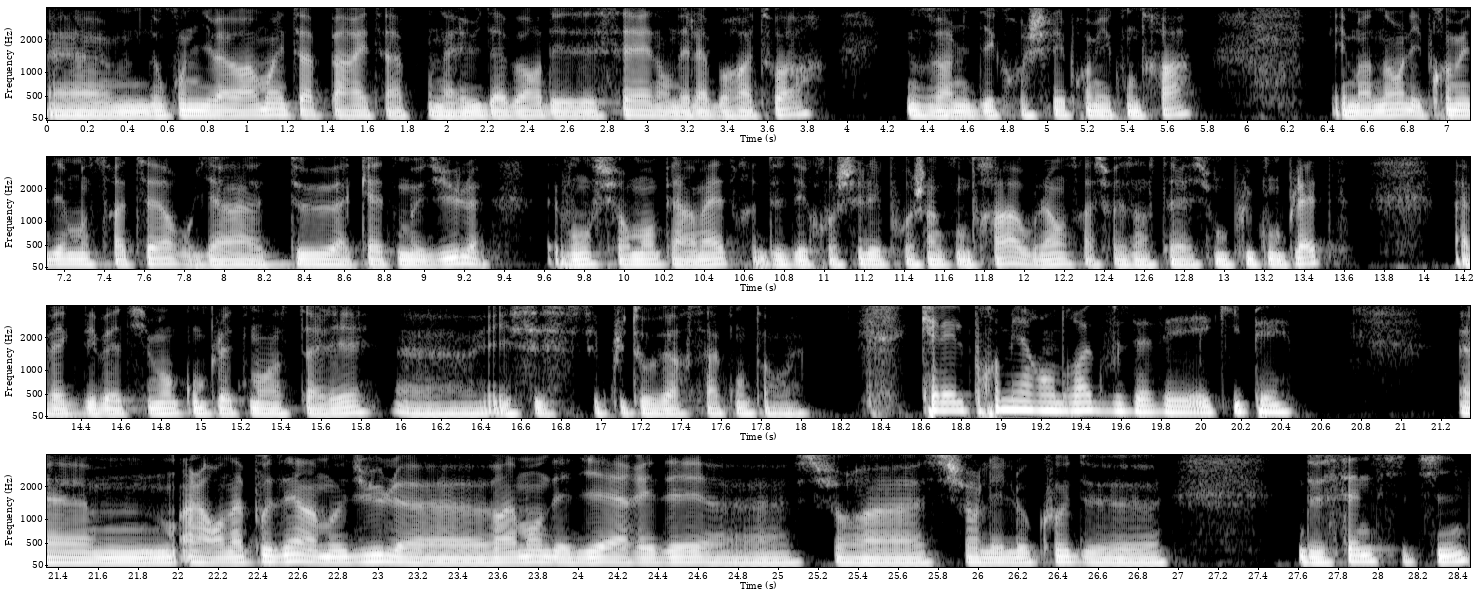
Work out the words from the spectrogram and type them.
Euh, donc on y va vraiment étape par étape. On a eu d'abord des essais dans des laboratoires qui nous ont permis de décrocher les premiers contrats. Et maintenant, les premiers démonstrateurs où il y a deux à quatre modules vont sûrement permettre de décrocher les prochains contrats où là, on sera sur des installations plus complètes avec des bâtiments complètement installés. Euh, et c'est plutôt vers ça qu'on tend. Quel est le premier endroit que vous avez équipé? Euh, alors, on a posé un module euh, vraiment dédié à R&D euh, sur, sur les locaux de, de Seine City.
